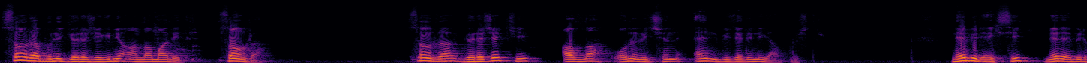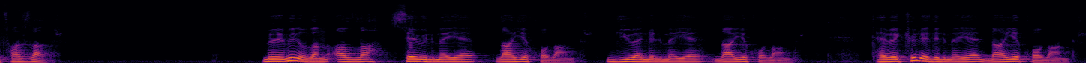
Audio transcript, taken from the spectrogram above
Sonra bunu göreceğini anlamalıdır. Sonra. Sonra görecek ki Allah onun için en güzelini yapmıştır. Ne bir eksik ne de bir fazladır. Mümin olan Allah sevilmeye layık olandır. Güvenilmeye layık olandır. Tevekkül edilmeye layık olandır.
